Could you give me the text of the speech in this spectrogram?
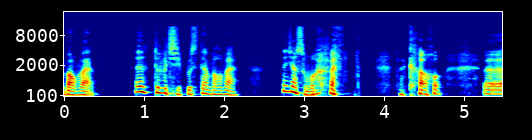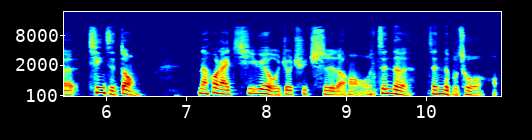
包饭。哎，对不起，不是蛋包饭，那叫什么饭？那卡哦，呃，亲子丼。那后来七月我就去吃了哦，我真的真的不错哦，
